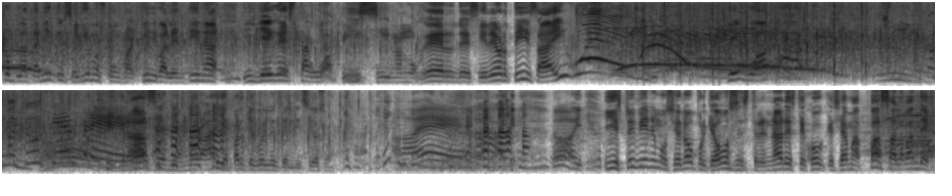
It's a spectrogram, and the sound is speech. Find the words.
con Platanito y seguimos con Joaquín y Valentina. Y llega esta guapísima mujer de Cire Ortiz. ¡Ay, güey! ¡Qué guapa! Como tú siempre. Gracias, mi amor. Ay, aparte hueles delicioso. Ay. Ay, y estoy bien emocionado porque vamos a estrenar este juego que se llama Pasa la bandeja.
